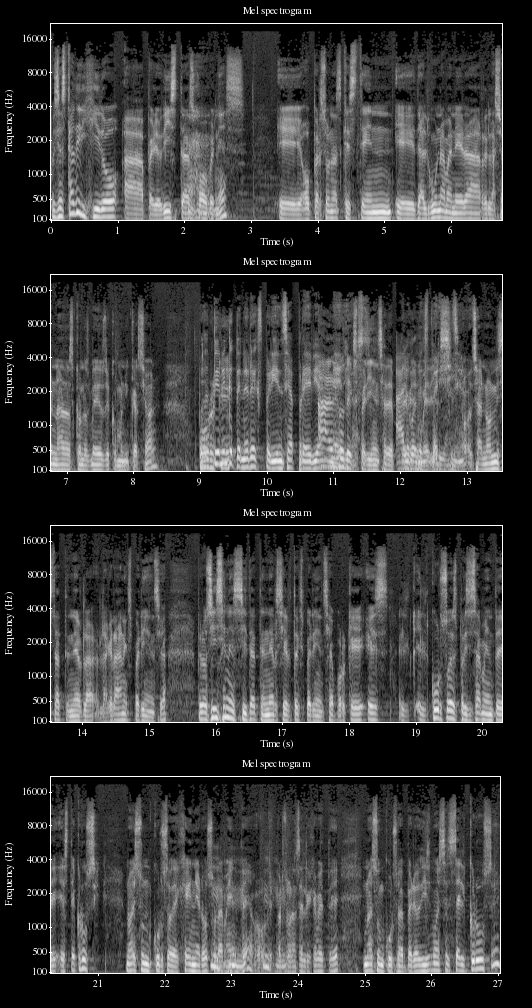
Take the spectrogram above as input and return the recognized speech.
Pues está dirigido a periodistas jóvenes eh, o personas que estén eh, de alguna manera relacionadas con los medios de comunicación. O sea, tienen que tener experiencia previa en algo de experiencia de previa Algo en de medios, experiencia. sí, ¿no? o sea no necesita tener la, la gran experiencia pero sí se necesita tener cierta experiencia porque es el, el curso es precisamente este cruce no es un curso de género solamente o de personas LGBT no es un curso de periodismo ese es el cruce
